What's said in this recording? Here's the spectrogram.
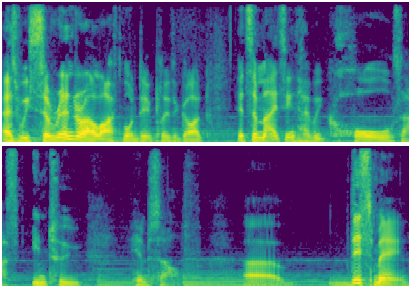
as we surrender our life more deeply to God, it's amazing how He calls us into Himself. Uh, this man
